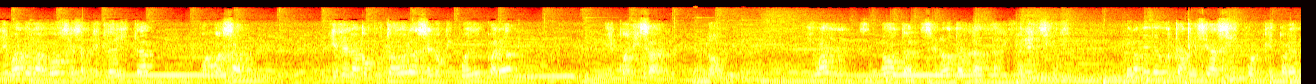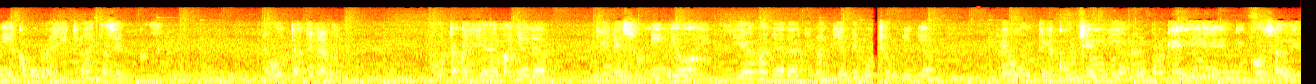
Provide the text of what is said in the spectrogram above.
Le mando las voces al tecladista por WhatsApp. Y él en la computadora hace lo que puede para ecualizar, ¿no? Igual se notan, se notan las, diferencias. Pero a mí me gusta que sea así porque para mí es como un registro de estas épocas. Me gusta tenerlo. Me gusta que el día de mañana, quien es un niño hoy, el día de mañana que no entiende mucho un niño, pregunte, escuche y diga, pero ¿por qué esta cosa de,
